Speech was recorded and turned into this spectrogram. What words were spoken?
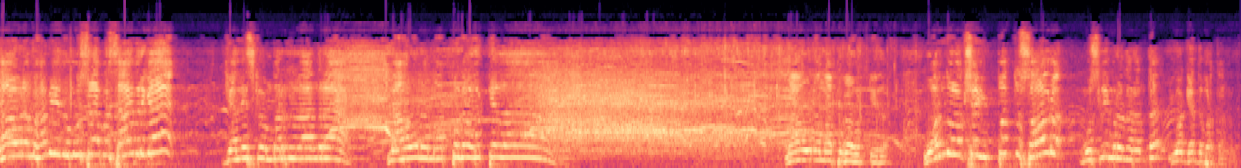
ನಾವು ನಮ್ಮ ಹಮೀದು ಮುಷರಫ್ ಸಾಹೇಬ್ರಿಗೆ ಗೆಲ್ಲಿಸ್ಕೊಂಡ್ ಬರಲಿಲ್ಲ ಅಂದ್ರ ನಾವು ನಮ್ಮ ಅಪ್ಪಗ ಹುಟ್ಟಿಲ್ಲ. ನಾವು ನಮ್ಮ ಅಪ್ಪಗ ಹುಟ್ಟಿಲ್ಲ. ಒಂದು ಲಕ್ಷ ಇಪ್ಪತ್ತು ಸಾವಿರ ಮುಸ್ಲಿಮರದರಂತ ಇವಾಗ ಗೆದ್ದು ಬರ್ತಾನಂತ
